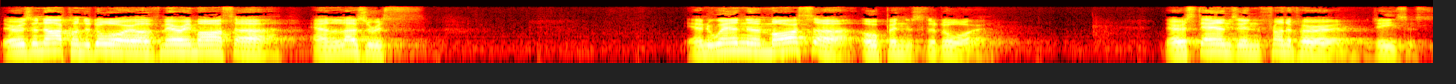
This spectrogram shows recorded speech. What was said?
There is a knock on the door of Mary, Martha, and Lazarus. And when Martha opens the door, there stands in front of her Jesus.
